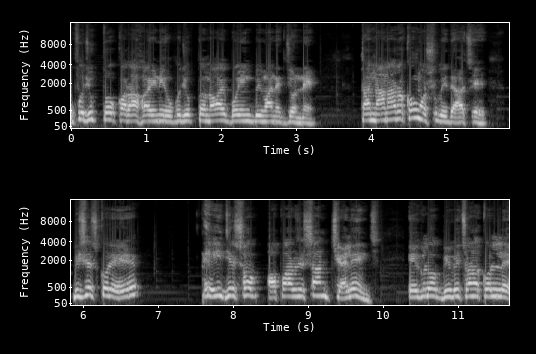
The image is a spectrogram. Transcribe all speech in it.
উপযুক্ত করা হয়নি, উপযুক্ত নয় বোয়িং বিমানের জন্যে। তার নানা রকম অসুবিধা আছে। বিশেষ করে এই যে সব অপারেশন চ্যালেঞ্জ, এগুলো বিবেচনা করলে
